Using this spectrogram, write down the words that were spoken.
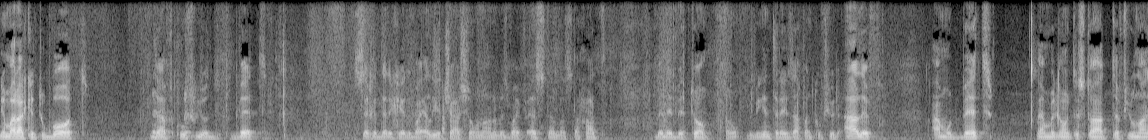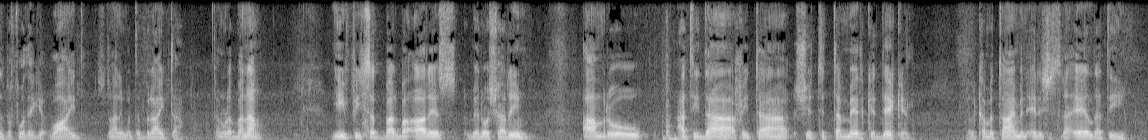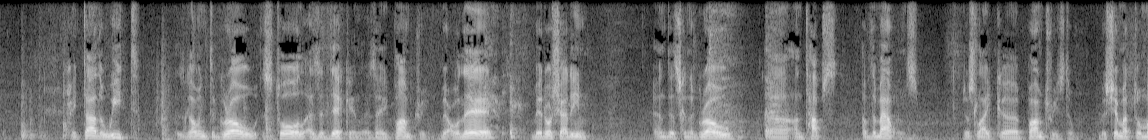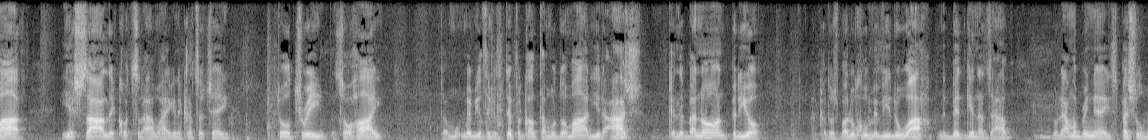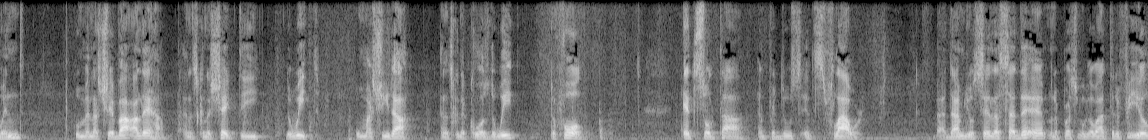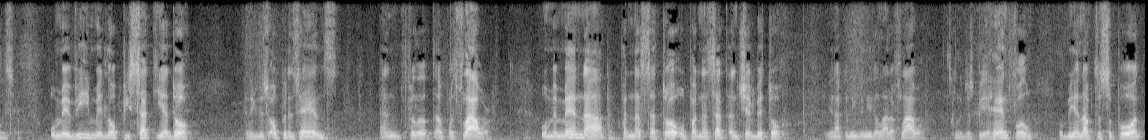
Gemara Ketubot, Daf Kuf Yud Bet. Second dedicated by Elliot Chasho in honor of his wife Esther Maslahat Bene Beto. So we begin today's Daf on Kuf Yud Aleph, Amud Bet, and we're going to start a few lines before they get wide, starting with the Braita. Tan Rabbanam. Yifi Sadbar Ba'ares Berosh Harim. Amru Atida chita shetitamer kedekel. There'll come a time in Eretz Israel that the chita, the wheat, is going to grow as tall as a dekel, as a palm tree. Be'oleh berosharim. And it's going to grow uh, on tops of the mountains, just like uh, palm trees do. B'shema tomar yesh sa'al lekotzra. Well, are you going to cut such a tall tree and so high. Maybe you think it's difficult. Tamud Omar Yirash Kelebanon Perio. Kadosh Baruch Hu mevi ruach mebet genazav. Will bring a special wind. Umenasheva aleha, and it's going to shake the the wheat. Umashira, and it's going to cause the wheat to fall. Et solta and produce its flour. Adam Yosela Sadeh, and a person will go out to the fields, umevi milo pisat yado, and he can just open his hands and fill it up with flour. Umemena panasato upanasat anshebeto. You're not going to even need a lot of flour. It's going to just be a handful. Will be enough to support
